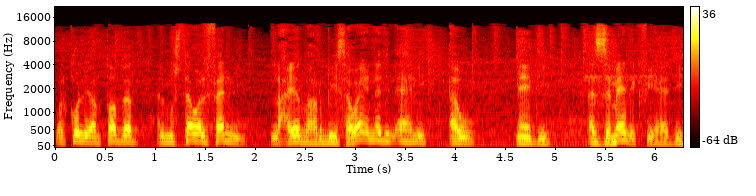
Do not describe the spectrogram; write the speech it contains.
والكل ينتظر المستوى الفني اللي هيظهر به سواء النادي الأهلي أو نادي الزمالك في هذه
